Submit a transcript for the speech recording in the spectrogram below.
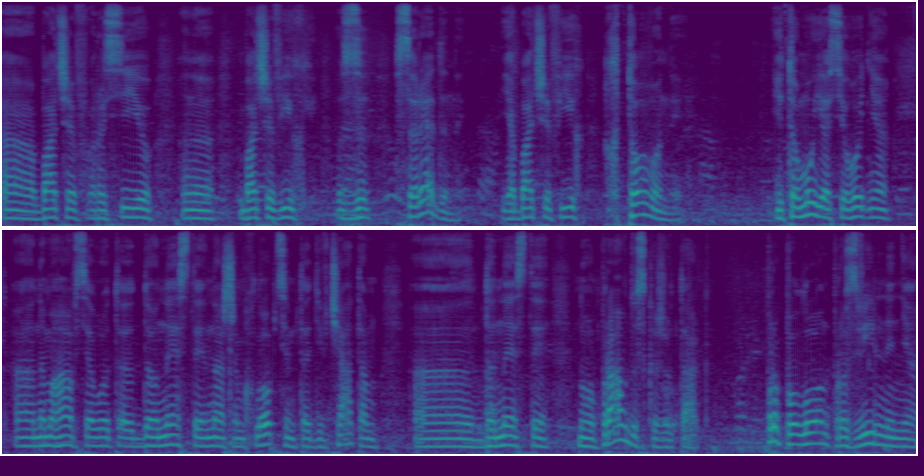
е, бачив Росію, бачив їх зсередини. Я бачив їх, хто вони. І тому я сьогодні намагався от донести нашим хлопцям та дівчатам, донести ну, правду, скажу так, про полон, про звільнення,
